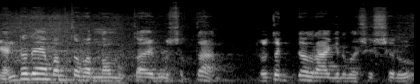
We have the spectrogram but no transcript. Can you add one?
ಎಂಟನೇ ಮಂತ್ರವನ್ನು ಮುಕ್ತಾಯಗೊಳಿಸುತ್ತಾ ಕೃತಜ್ಞರಾಗಿರುವ ಶಿಷ್ಯರು,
